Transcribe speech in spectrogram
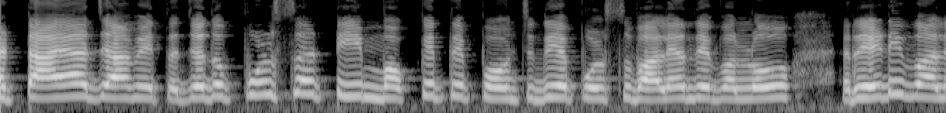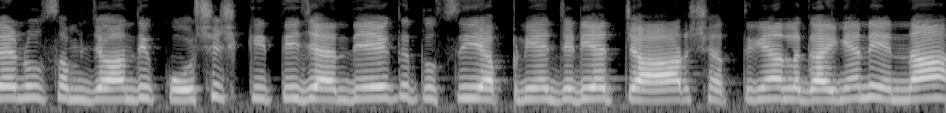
ਹਟਾਇਆ ਜਾਵੇ। ਤਾਂ ਜਦੋਂ ਪੁਲਿਸ ਟੀਮ ਮੌਕੇ ਤੇ ਪਹੁੰਚਦੀ ਹੈ, ਪੁਲਿਸ ਵਾਲਿਆਂ ਦੇ ਵੱਲੋਂ ਰੇੜੀ ਵਾਲਿਆਂ ਨੂੰ ਸਮਝਾਉਣ ਦੀ ਕੋਸ਼ਿਸ਼ ਕੀਤੀ ਜਾਂਦੀ ਹੈ ਕਿ ਤੁਸੀਂ ਆਪਣੀਆਂ ਜਿਹੜੀਆਂ ਚਾਰ ਛਤਰੀਆਂ ਲਗਾਈਆਂ ਨੇ। ਇਹਨਾਂ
